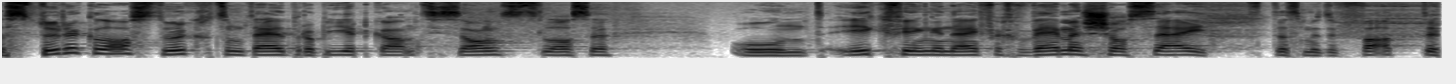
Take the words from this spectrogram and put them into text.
das durchgelassen, wirklich zum Teil probiert, ganze Songs zu hören. Und ich finde einfach, wenn man schon sagt, dass man der Vater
